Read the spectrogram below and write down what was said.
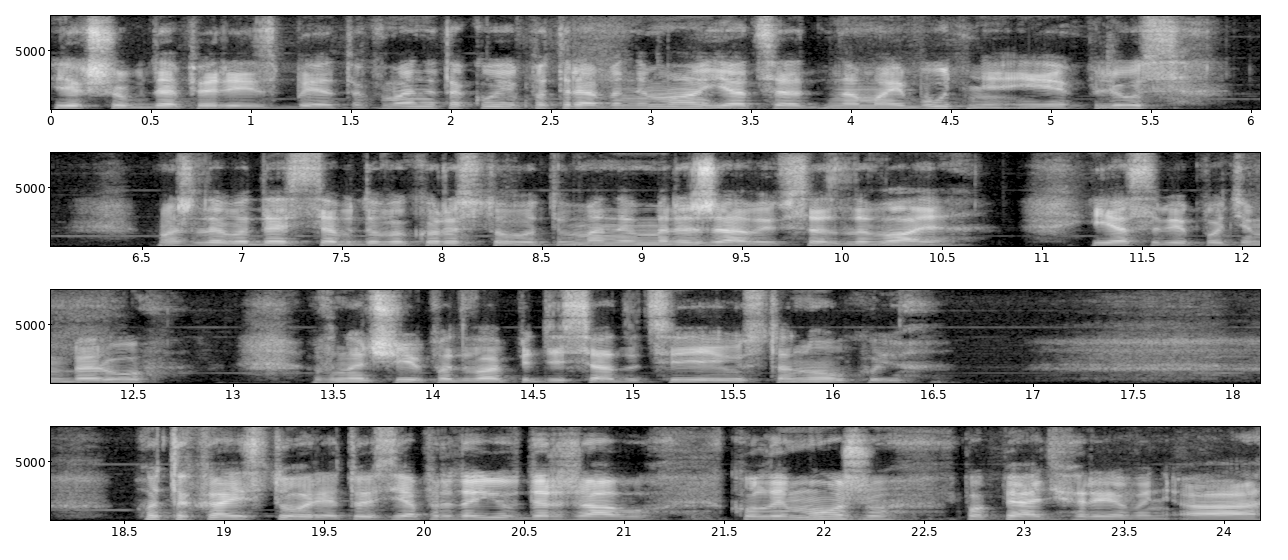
якщо буде переізбиток. В мене такої потреби немає. Я це на майбутнє і плюс, можливо, десь це буду використовувати. В мене в мережевий все зливає. І я собі потім беру вночі по 2,50 цією установкою. Отака історія. Тобто я продаю в державу, коли можу, по 5 гривень, а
